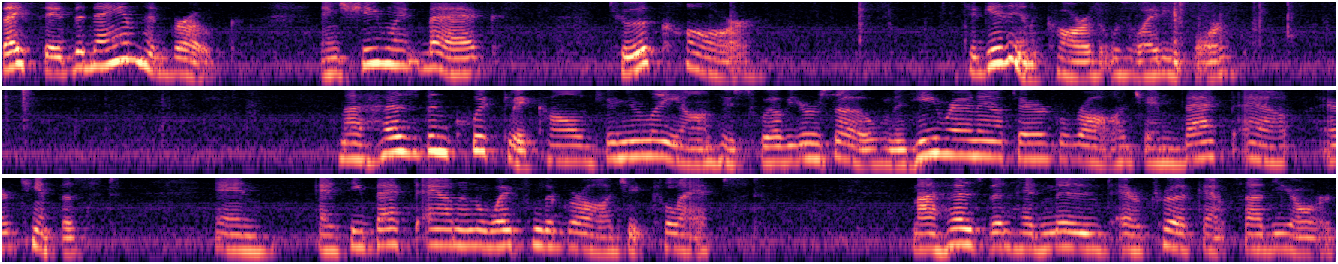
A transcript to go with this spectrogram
They said the dam had broke. And she went back to a car to get in a car that was waiting for her. My husband quickly called Junior Leon, who's 12 years old, and he ran out to our garage and backed out our Tempest. And as he backed out and away from the garage, it collapsed. My husband had moved our truck outside the yard.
